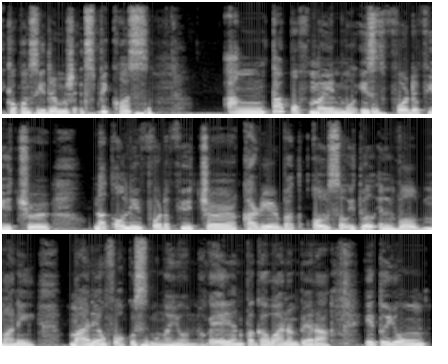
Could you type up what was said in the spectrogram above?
i-consider mo siya. It's because ang top of mind mo is for the future, not only for the future career, but also it will involve money. Money ang focus mo ngayon. Okay, ayan, paggawa ng pera. Ito yung,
